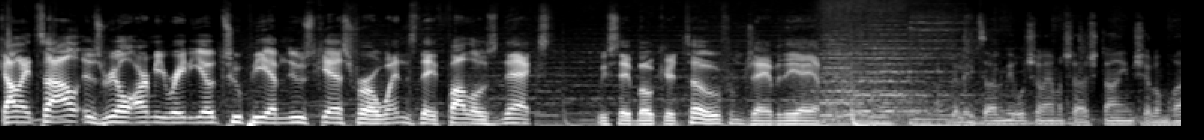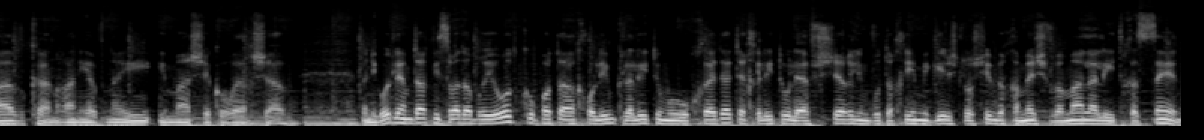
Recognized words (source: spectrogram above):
Galei Tzal, Israel Army Radio, 2 p.m. newscast for a Wednesday follows next. We say Boker Tov from JM in the AM. גלי צה"ל מירושלים השעה 2, שלום רב, כאן רני אבנאי עם מה שקורה עכשיו. בניגוד לעמדת משרד הבריאות, קופות החולים כללית ומאוחדת החליטו לאפשר למבוטחים מגיל 35 ומעלה להתחסן.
